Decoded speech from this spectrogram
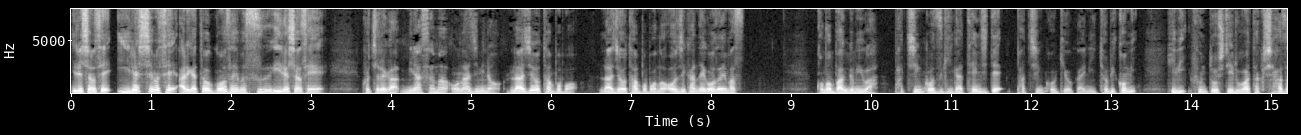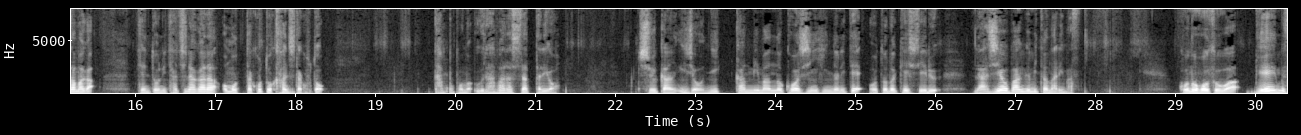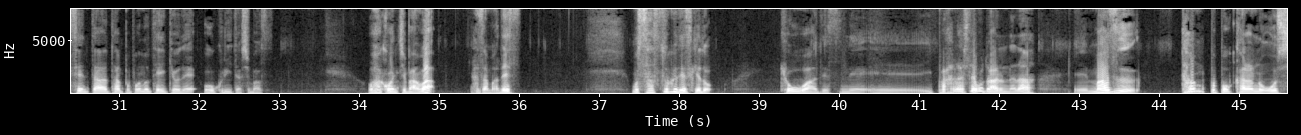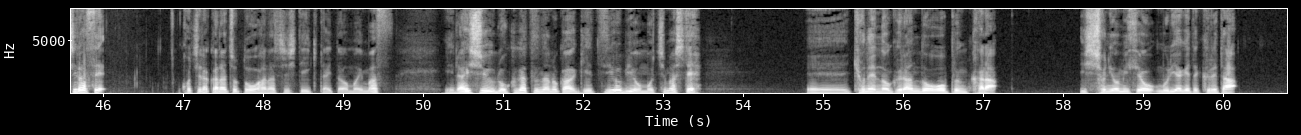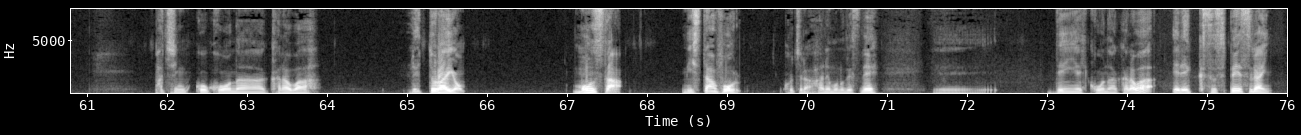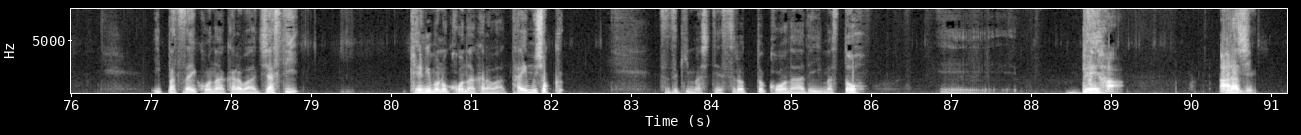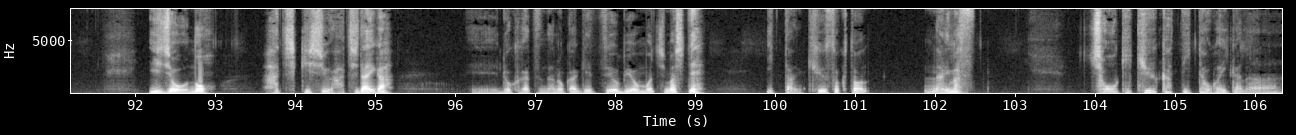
いらっしゃいませ。いらっしゃいませ。ありがとうございます。いらっしゃいませ。こちらが皆様おなじみのラジオタンポポ、ラジオタンポポのお時間でございます。この番組はパチンコ好きが転じてパチンコ業界に飛び込み、日々奮闘している私、狭間が店頭に立ちながら思ったこと、感じたこと、タンポポの裏話だったりを、週間以上日間未満の更新頻度にてお届けしているラジオ番組となります。この放送はゲームセンタータンポポの提供でお送りいたします。おはこんちばんは、はざまです。もう早速ですけど、今日はですね、えー、いっぱい話したことあるんだな。えー、まず、タンポポからのお知らせ。こちらからちょっとお話ししていきたいと思います。えー、来週6月7日月曜日をもちまして、えー去年のグランドオープンから一緒にお店を盛り上げてくれたパチンココーナーからは、レッドライオン、モンスター、ミスターフォール、こちら羽物ですね。えー、電撃コーナーからは、エレックススペースライン、一発台コーナーからは、ジャスティ、権利物コーナーからは、タイムショック。続きまして、スロットコーナーで言いますと、えーハー、アラジン、以上の8機種8台が、え、6月7日月曜日をもちまして、一旦休息となります。長期休暇って言った方がいいかな。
